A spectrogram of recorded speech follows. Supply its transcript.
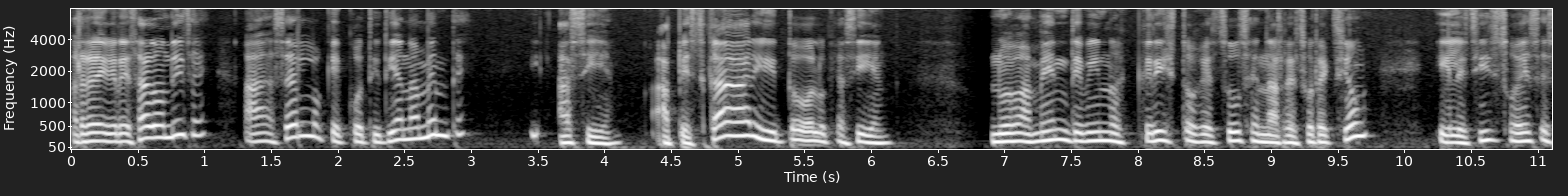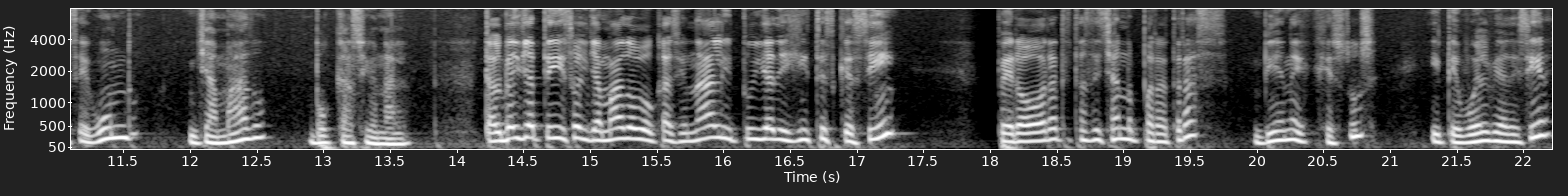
Regresaron, dice, a hacer lo que cotidianamente hacían, a pescar y todo lo que hacían. Nuevamente vino Cristo Jesús en la resurrección y les hizo ese segundo llamado vocacional. Tal vez ya te hizo el llamado vocacional y tú ya dijiste que sí, pero ahora te estás echando para atrás. Viene Jesús y te vuelve a decir,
